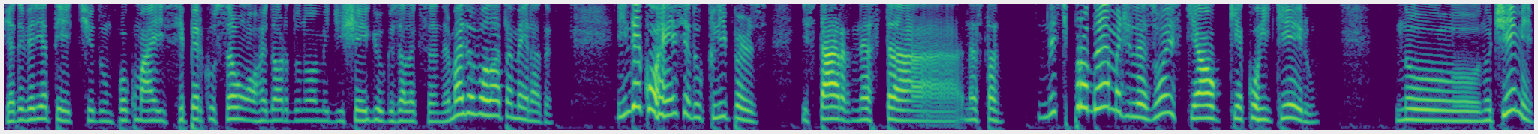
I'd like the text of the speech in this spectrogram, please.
já deveria ter tido um pouco mais repercussão ao redor do nome de Shea Gilgis Alexander. Mas eu vou lá também, Nathan. Em decorrência do Clippers estar nesta, nesta, neste problema de lesões, que é algo que é corriqueiro, no, no time,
